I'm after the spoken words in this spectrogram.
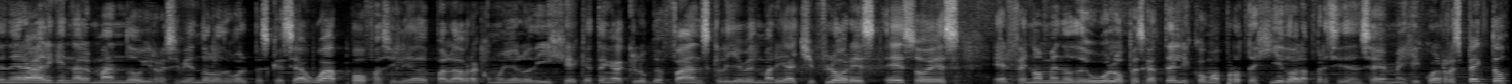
tener a alguien al mando y recibiendo los golpes, que sea guapo, facilidad de palabra como ya lo dije, que tenga club de fans, que le lleven mariachi flores, eso es el fenómeno de Hugo López Gatel y cómo ha protegido a la presidencia de México al respecto.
